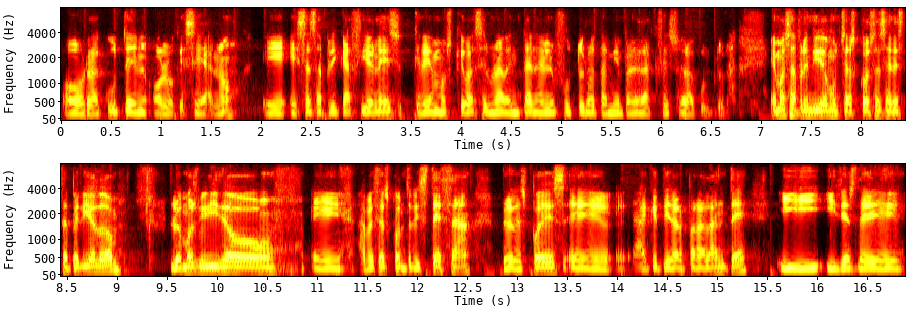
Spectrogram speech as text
o Rakuten o lo que sea, ¿no? Eh, esas aplicaciones creemos que va a ser una ventana en el futuro también para el acceso a la cultura. Hemos aprendido muchas cosas en este periodo, lo hemos vivido eh, a veces con tristeza, pero después eh, hay que tirar para adelante y, desde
